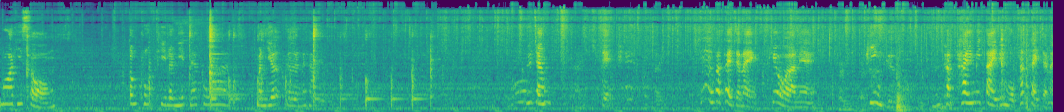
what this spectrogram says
หม้อที่สองต้องคลุกทีละนิดนะเพราะว่ามันเยอะเกินนะคะดูจังเจ๊ผัดไทยจะไหนเที่ยวอะเนี่ยพิ้งกือผัดไทยมีไตได้หมูผัดไทยจะไหน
